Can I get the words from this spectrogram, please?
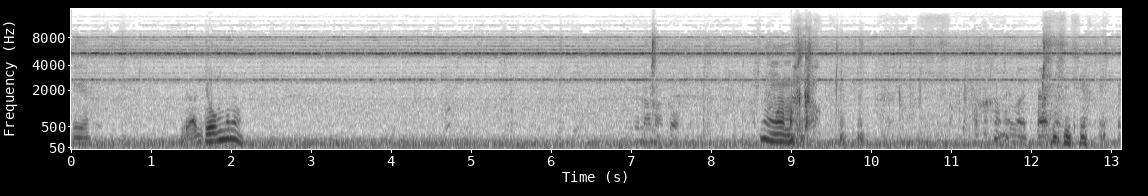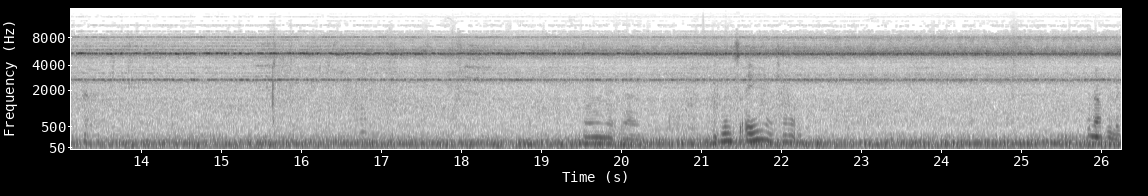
Kìa. Đã trốn đó cái năm mà cổ nó mà còn mà khác mình sẽ ý là sao cái năm xưa lịch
